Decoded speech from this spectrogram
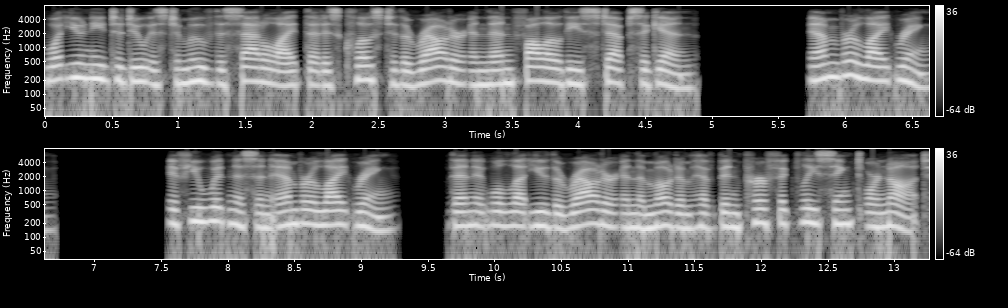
What you need to do is to move the satellite that is close to the router and then follow these steps again. Amber light ring. If you witness an amber light ring, then it will let you the router and the modem have been perfectly synced or not.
